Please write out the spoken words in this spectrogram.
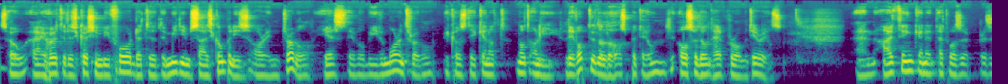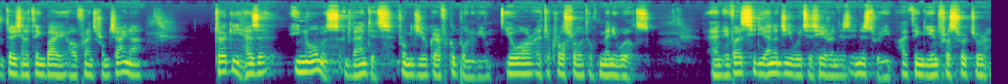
So I heard the discussion before that the, the medium-sized companies are in trouble. Yes, they will be even more in trouble because they cannot not only live up to the laws, but they also don't have raw materials. And I think, and that was a presentation, I think, by our friends from China, Turkey has an enormous advantage from a geographical point of view. You are at the crossroad of many worlds. And if I see the energy which is here in this industry, I think the infrastructure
